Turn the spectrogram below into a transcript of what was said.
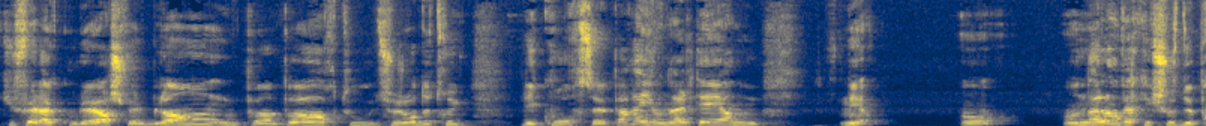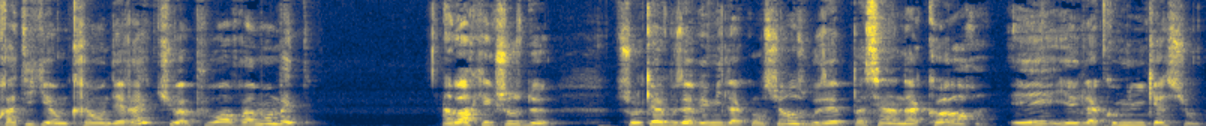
Tu fais la couleur, je fais le blanc, ou peu importe, ou ce genre de truc. Les courses, pareil, on alterne. Mais en, en allant vers quelque chose de pratique et en créant des règles, tu vas pouvoir vraiment mettre, avoir quelque chose de, sur lequel vous avez mis de la conscience, vous avez passé un accord et il y a eu de la communication.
